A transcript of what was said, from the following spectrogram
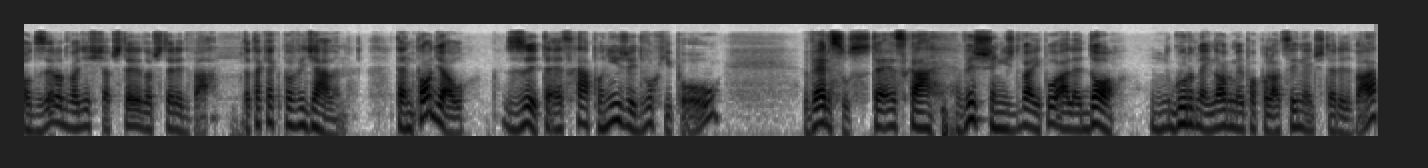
od 0,24 do 4,2, to tak jak powiedziałem, ten podział z TSH poniżej 2,5 versus TSH wyższe niż 2,5, ale do górnej normy populacyjnej 4,2,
